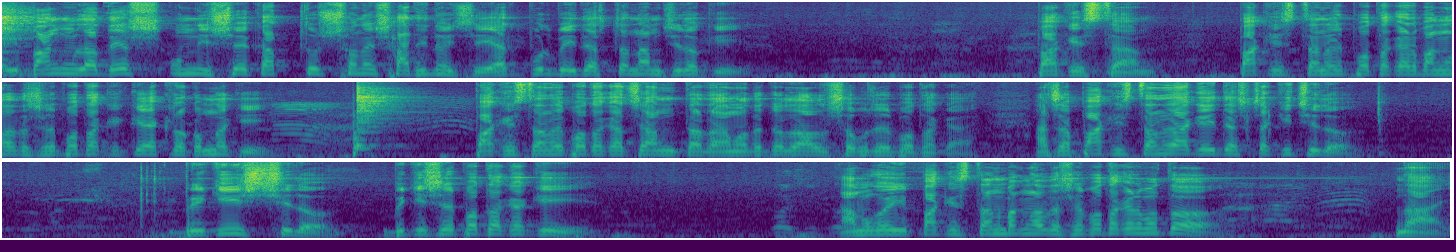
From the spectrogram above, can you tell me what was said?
এই বাংলাদেশ উনিশশো একাত্তর সনে স্বাধীন হয়েছে, এর পূর্বে এই দেশটার নাম ছিল কি? পাকিস্তান। পাকিস্তানের পতাকার বাংলাদেশের পতাকা কি একরকম নাকি? পাকিস্তানের পতাকা চান তারা, আমাদের তো লাল সবুজের পতাকা। আচ্ছা পাকিস্তানের আগে এই দেশটা কি ছিল? ব্রিটিশ ছিল। ব্রিটিশের পতাকা কি? আমাকে ওই পাকিস্তান বাংলাদেশের পতাকার মতো? নাই।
